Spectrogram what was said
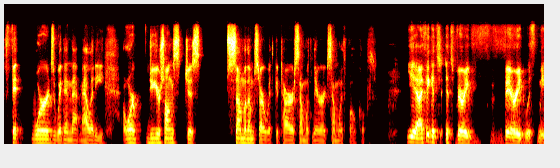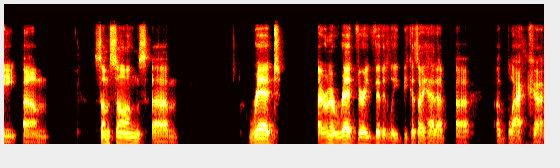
fit words within that melody. Or do your songs just some of them start with guitar, some with lyrics, some with vocals? Yeah, I think it's it's very varied with me. Um, some songs um, red i remember red very vividly because i had a a, a black uh,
